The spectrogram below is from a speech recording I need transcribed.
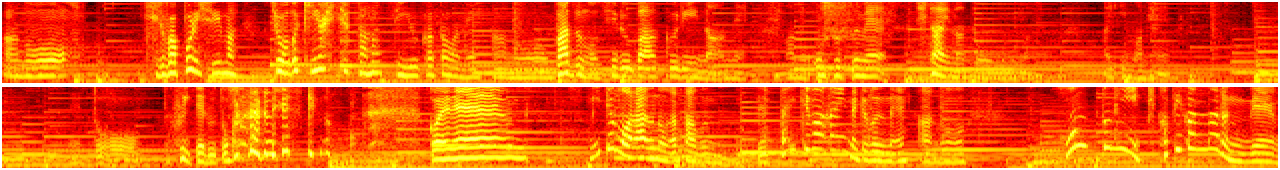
あのー、シルバーポリッシュ今、ちょうど切らしちゃったなっていう方はね、あのー、バズのシルバークリーナーね、あの、おすすめしたいなと思います。はい、今ね、えっ、と、吹いてるとこなんですけどこれね、見てもらうのが多分、絶対一番早いんだけどね、あの、本当にピカピカになるんで、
